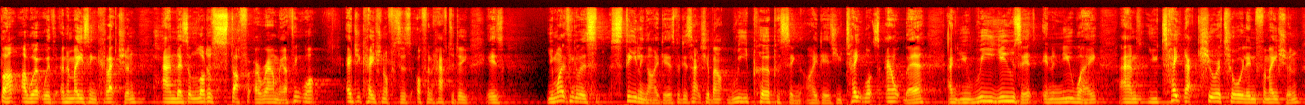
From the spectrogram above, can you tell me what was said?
but I work with an amazing collection and there's a lot of stuff around me. I think what education officers often have to do is you might think of it as stealing ideas, but it's actually about repurposing ideas. You take what's out there and you reuse it in a new way, and you take that curatorial information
